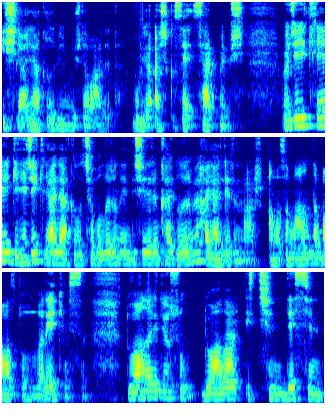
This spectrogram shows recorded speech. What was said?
İşle alakalı bir müjde var dedi. Buraya aşkı se- serpmemiş. Öncelikle gelecekle alakalı çabaların, endişelerin, kaygıların ve hayallerin var. Ama zamanında bazı tohumları ekmişsin. Dualar ediyorsun, dualar içindesin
